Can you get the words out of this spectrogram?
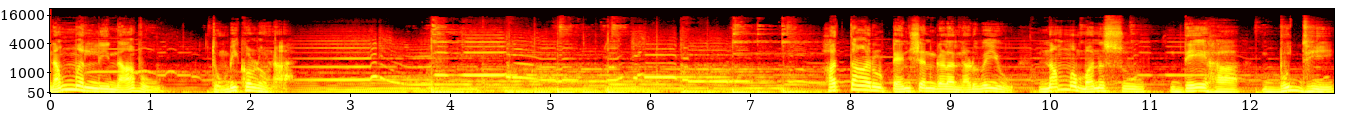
ನಮ್ಮಲ್ಲಿ ನಾವು ತುಂಬಿಕೊಳ್ಳೋಣ. ಹತ್ತಾರು ಟೆನ್ಷನ್ಗಳ ನಡುವೆಯೂ ನಮ್ಮ ಮನಸ್ಸು, ದೇಹ, ಬುದ್ಧಿ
